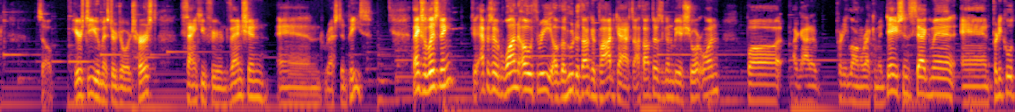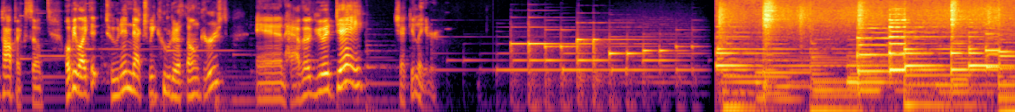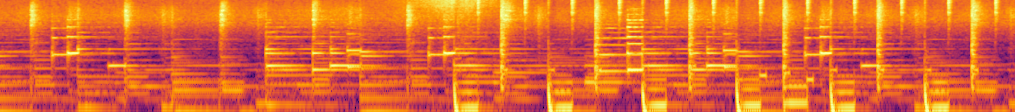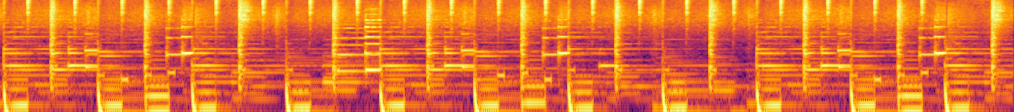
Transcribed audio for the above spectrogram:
So, here's to you, Mr. George Hurst. Thank you for your invention and rest in peace. Thanks for listening to episode 103 of the Who to Thunkin podcast. I thought this was going to be a short one, but I got a pretty long recommendation segment and pretty cool topic. So, hope you liked it. Tune in next week, Who to Thunkers, and have a good day. Check you later.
